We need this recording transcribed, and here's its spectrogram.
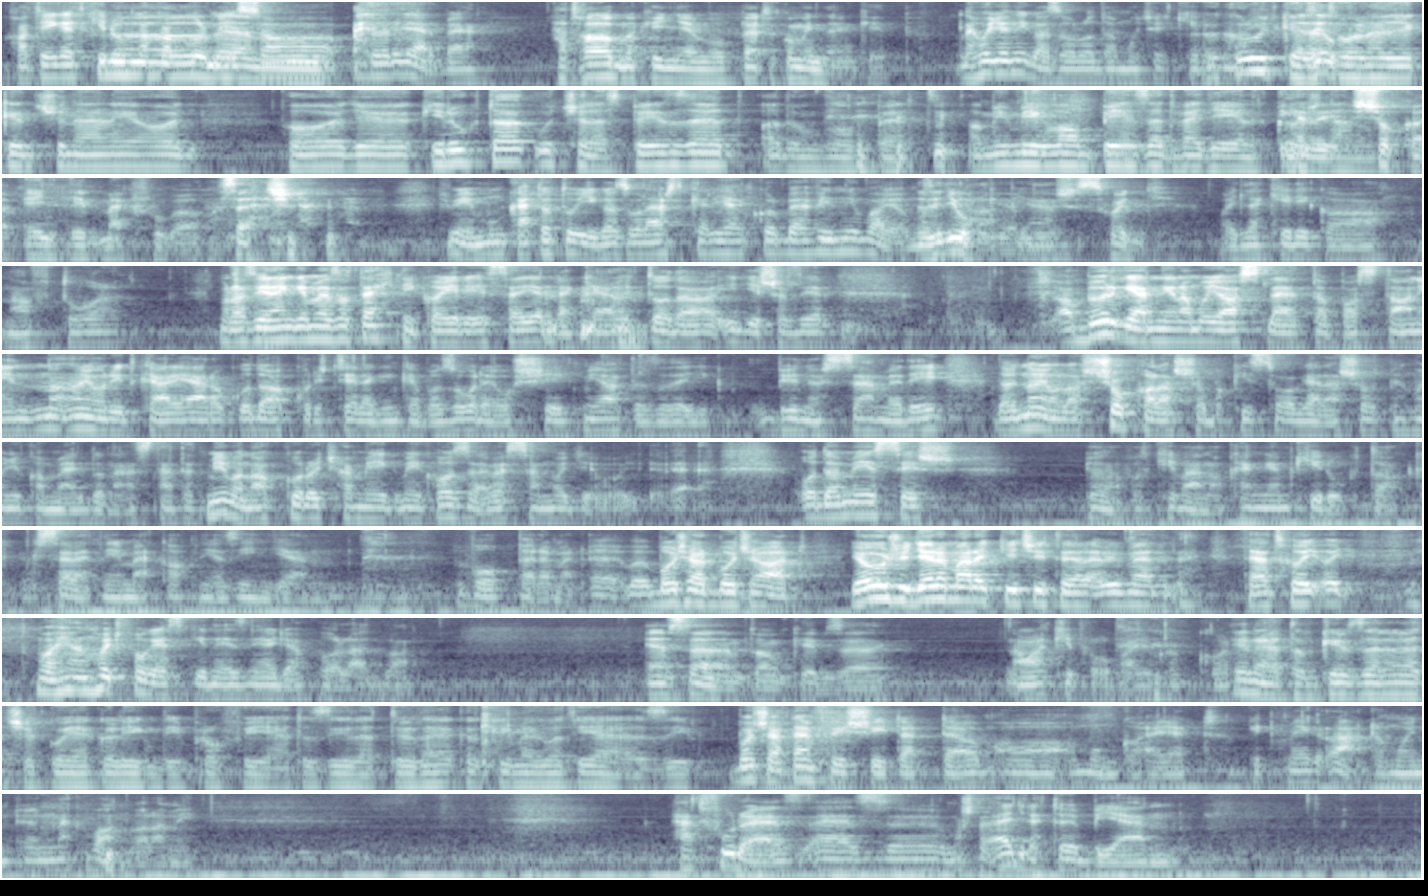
Ha téged kirúgnak, akkor mész a burgerbe? Hát ha adnak ingyen Whoppert, akkor mindenképp. De hogyan igazolod amúgy, hogy kirúgnak? Akkor úgy kellett volna egyébként csinálni, hogy hogy kirúgtak, úgyse lesz pénzed, adunk Whoppert. Ami még van pénzed, vegyél. Igen, sokkal enyhébb megfogalmazás. És milyen munkáltató igazolást kell ilyenkor bevinni vajon? Ez egy jó kérdés, ez hogy... Vagy lekérik a NAV-tól? Mert azért engem ez a technikai része érdekel, hogy tudod, így is azért a burgernél amúgy azt lehet tapasztalni, én na- nagyon ritkán járok oda, akkor is tényleg inkább az Oreo shake miatt, ez az egyik bűnös szenvedély, de nagyon lass, sokkal lassabb a kiszolgálás ott, mint mondjuk a McDonald's-nál. Tehát mi van akkor, hogyha még, még hozzáveszem, hogy, hogy oda mész, és jó napot kívánok, engem kirúgtak, szeretném megkapni az ingyen Whopperemet. Ö, Bocsánat, bocsánat. Józsi, gyere már egy kicsit, mert... Tehát, hogy, hogy vajon hogy fog ez kinézni a gyakorlatban? Én ezt nem tudom képzelni. Na, majd kipróbáljuk akkor. Én el tudom képzelni, lecsekkolják a LinkedIn profilját az illetőnek, aki meg ott jelzi. Bocsánat, nem frissítette a, a, a munkahelyet. Itt még látom, hogy önnek van valami. Hát fura ez, ez most egyre több ilyen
